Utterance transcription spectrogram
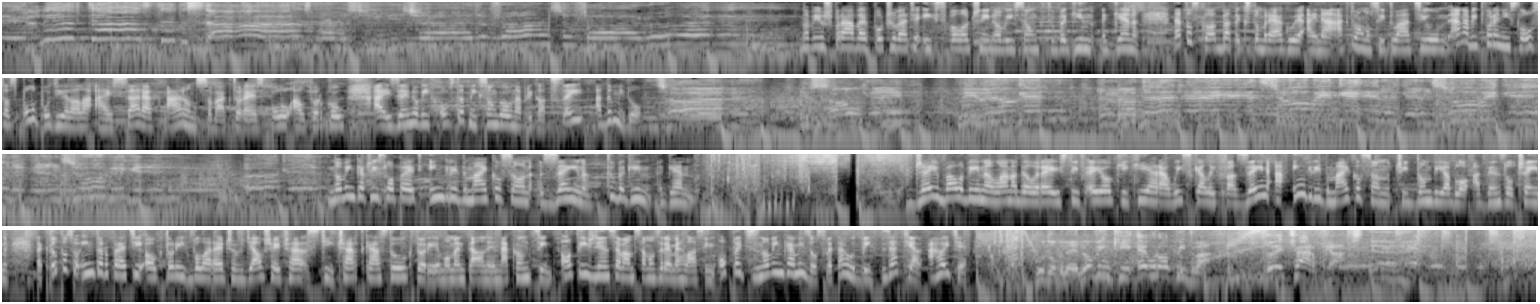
No vy už práve počúvate ich spoločný nový song To Begin Again. Táto skladba textom reaguje aj na aktuálnu situáciu a na vytvorení slov sa spolu podielala aj Sarah Aronsová, ktorá je spoluautorkou aj Zainových ostatných songov, napríklad Stay a The Middle. It's okay, we will get another Novinka číslo 5 Ingrid Michaelson Zane To Begin Again. J Balvin, Lana Del Rey, Steve Aoki, Kiara, Wiz Khalifa, Zayn a Ingrid Michaelson či Don Diablo a Denzel Chain. Tak toto sú interpreti, o ktorých bola reč v ďalšej časti Chartcastu, ktorý je momentálne na konci. O týždeň sa vám samozrejme hlásim opäť s novinkami zo sveta hudby. Zatiaľ, ahojte. Hudobné novinky Európy 2. To je Chartcast. Yeah.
